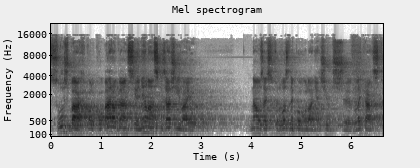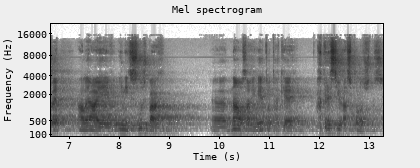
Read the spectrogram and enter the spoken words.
službách, koľko arogancie, nelásky zažívajú. Naozaj sú to rôzne povolania, či už v lekárstve, ale aj v iných službách. E, naozaj je to také agresívna spoločnosť.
